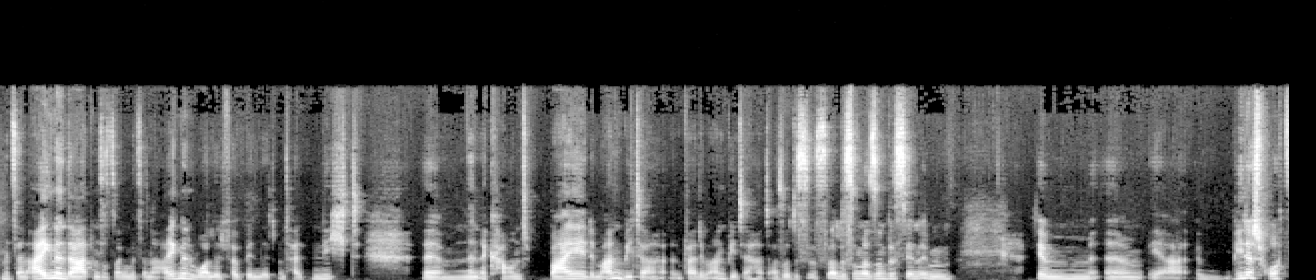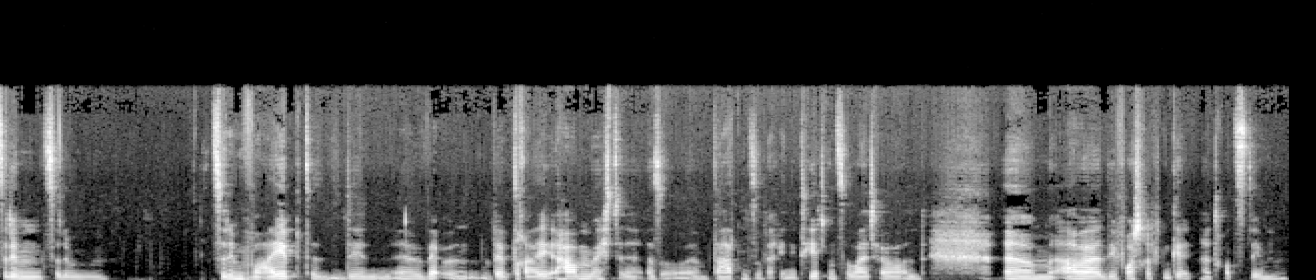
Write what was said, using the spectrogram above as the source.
mit seinen eigenen Daten sozusagen mit seiner eigenen Wallet verbindet und halt nicht ähm, einen Account bei dem Anbieter, bei dem Anbieter hat. Also das ist alles immer so ein bisschen im, im, ähm, ja, im Widerspruch zu dem, zu dem zu dem Vibe, den äh, Web, Web 3 haben möchte, also ähm, Datensouveränität und so weiter. Und ähm, aber die Vorschriften gelten halt trotzdem.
